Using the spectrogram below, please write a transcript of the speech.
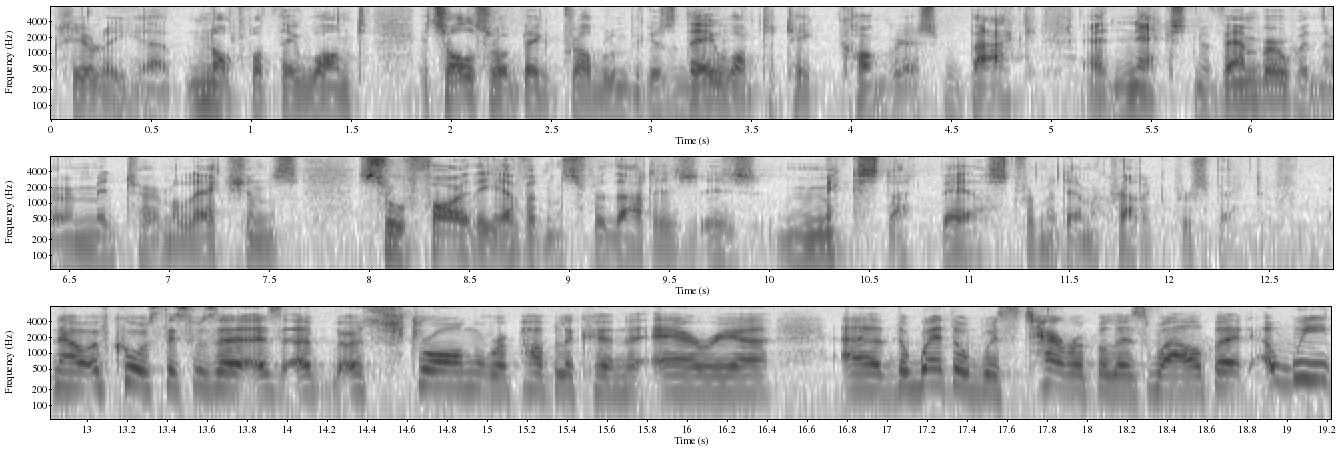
clearly uh, not what they want. It's also a big problem because they want to take Congress back uh, next November when there are midterm elections. So far, the evidence for that is, is mixed at best from a Democratic perspective. Now, of course, this was a, a, a strong Republican area. Uh, the weather was terrible as well. But we,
